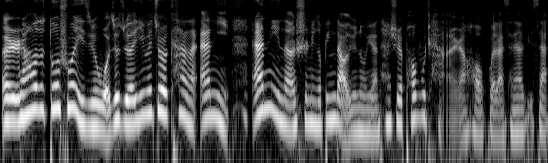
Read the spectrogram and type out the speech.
呃，然后再多说一句，我就觉得，因为就是看了 Annie，Annie 呢是那个冰岛运动员，她是剖腹产，然后回来参加比赛，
